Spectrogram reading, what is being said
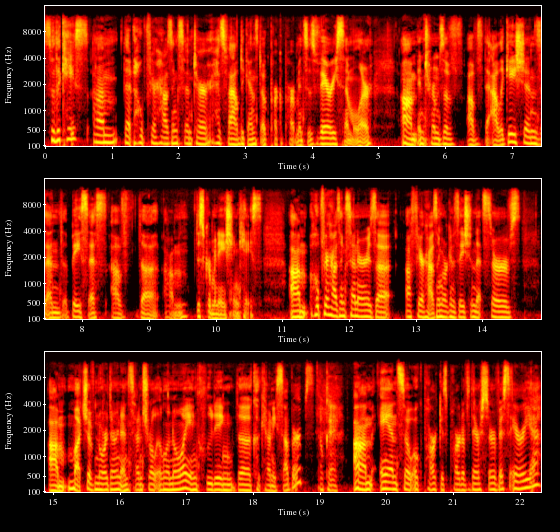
So the case um, that Hope Fair Housing Center has filed against Oak Park Apartments is very similar um, in terms of, of the allegations and the basis of the um, discrimination case. Um, Hope Fair Housing Center is a, a fair housing organization that serves um, much of northern and central Illinois, including the Cook County suburbs. Okay. Um, and so Oak Park is part of their service area.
